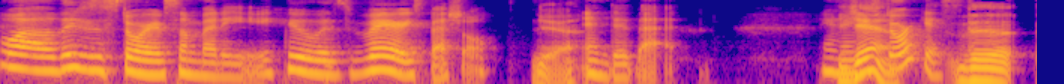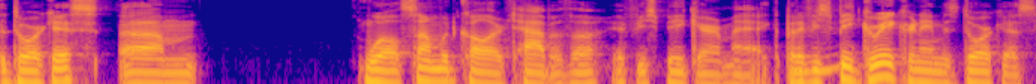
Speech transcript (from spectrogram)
Well, there's a story of somebody who was very special Yeah. and did that. Yeah. Dorcas. The Dorcas, um, well, some would call her Tabitha if you speak Aramaic, but if you speak Greek, her name is Dorcas.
